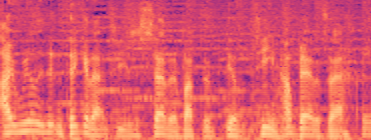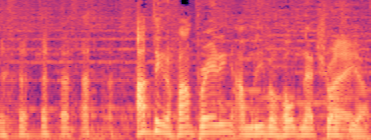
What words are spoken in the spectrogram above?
I really didn't think of that until you just said it about the, team. How bad is that? I'm thinking if I'm Brady, I'm leaving holding that trophy Right. up.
